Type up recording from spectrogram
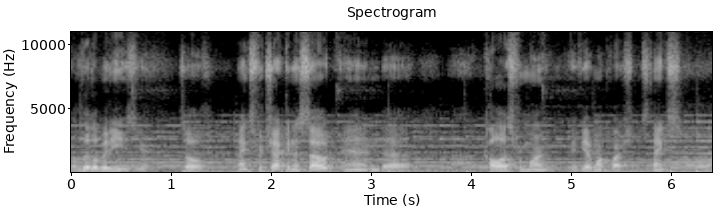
a little bit easier. So thanks for checking us out and uh, uh, call us for more if you have more questions. Thanks.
